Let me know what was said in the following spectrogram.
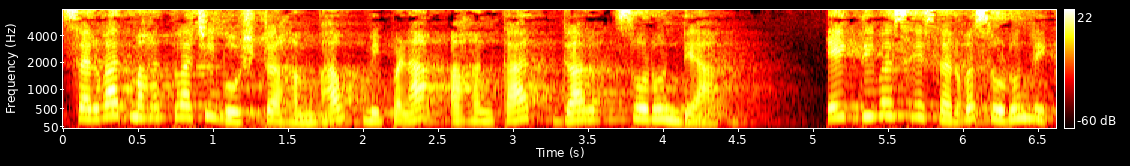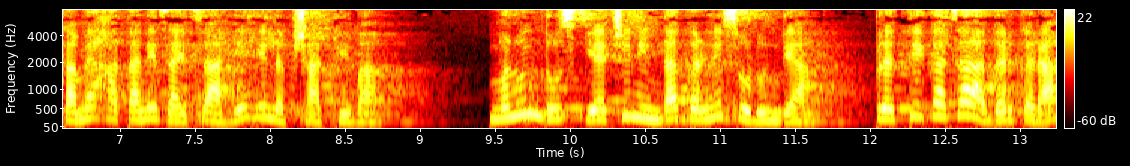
सर्वात महत्वाची गोष्ट हमभाव मीपणा अहंकार गर्व सोडून द्या. एक दिवस हे सर्व सोडून रिकाम्या हाताने जायचं आहे हे लक्षात ठेवा. म्हणून दोस्त याची निंदा करणे सोडून द्या. प्रत्येकाचा आदर करा.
